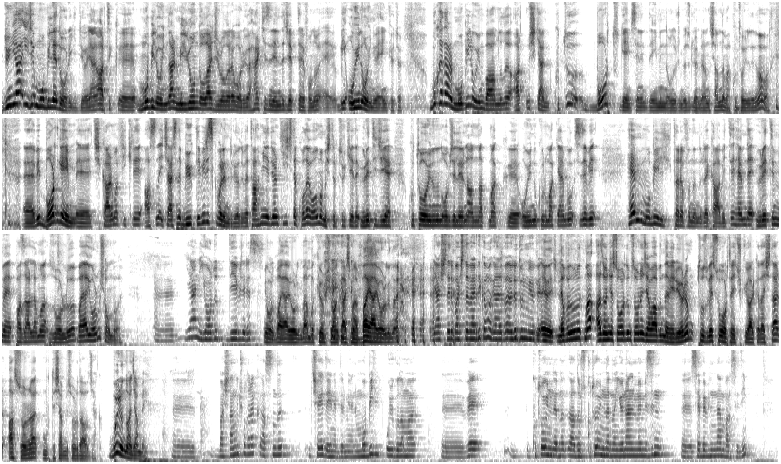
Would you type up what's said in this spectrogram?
dünya iyice mobile doğru gidiyor. Yani artık e, mobil oyunlar milyon dolar cirolara varıyor. Herkesin elinde cep telefonu e, bir oyun oynuyor en kötü. Bu kadar mobil oyun bağımlılığı artmışken kutu board game senin deyiminle Onurcuğum özür diliyorum yanlış anlama kutu oyunu dedim ama e, bir board game e, çıkarma fikri aslında içerisinde büyük de bir risk barındırıyordu ve tahmin ediyorum ki hiç de kolay olmamıştır Türkiye'de üreticiye kutu oyununun objelerini anlatmak, e, oyunu kurmak yani bu size bir hem mobil tarafının rekabeti hem de üretim ve pazarlama zorluğu bayağı yormuş olmalı. Ee, yani yordu diyebiliriz. Yor, bayağı yorgun. Ben bakıyorum şu an karşıma. Bayağı yorgunlar. Yaşları başta verdik ama galiba öyle durmuyor pek. evet lafını unutma. Az önce sorduğum sorunun cevabını da veriyorum. Tuz ve su ortaya çıkıyor arkadaşlar. Az sonra muhteşem bir soru daha olacak. Buyurun Doğancan Bey. Ee, başlangıç olarak aslında şeye değinebilirim yani mobil uygulama e, ve kutu oyunlarına daha doğrusu kutu oyunlarına yönelmemizin e, sebebinden bahsedeyim.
